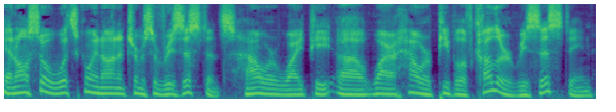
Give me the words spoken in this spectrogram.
and also what's going on in terms of resistance. How are white pe- uh, why, how are people of color resisting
